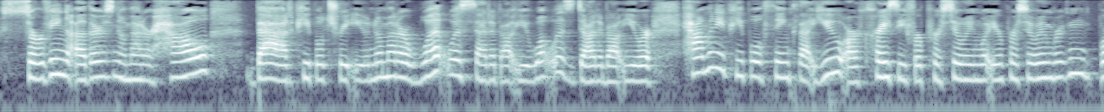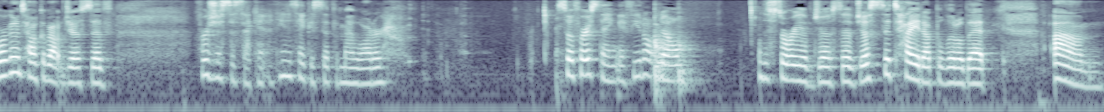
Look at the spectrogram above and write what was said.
serving others, no matter how bad people treat you, no matter what was said about you, what was done about you, or how many people think that you are crazy for pursuing what you're pursuing. We're going, we're going to talk about Joseph for just a second. I need to take a sip of my water. So, first thing, if you don't know, the story of Joseph, just to tie it up a little bit, um,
